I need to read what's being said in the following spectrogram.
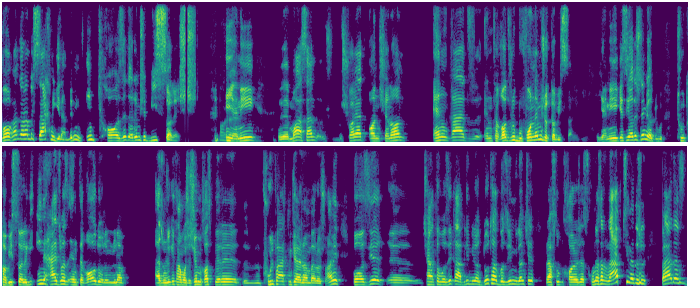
واقعا دارم بهش سخت می‌گیرم. ببین این تازه داره میشه 20 سالش. آره. یعنی ما اصلا شاید آنچنان انقدر انتقاد رو بوفون نمی‌شد تا 20 سالگی. یعنی کسی یادش نمیاد تو, تا 20 سالگی این حجم از انتقاد و نمی‌دونم از اونجا که تماشاچی می‌خواست بره پول پرت می‌کردن براش. همین بازی چند تا بازی قبلی میلان دو تا بازی میلان که رفته بود خارج از خونه اصلا ربطی نداشت. بعد از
